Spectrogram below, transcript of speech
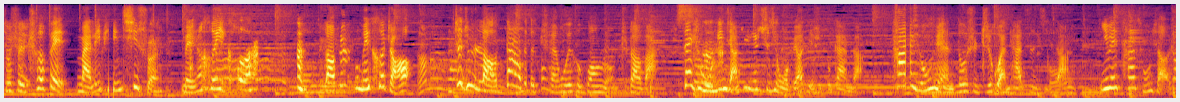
就是车费买了一瓶汽水，每人喝一口，老大都没喝着，这就是老大的权威和光荣，知道吧？但是我跟你讲这个事情，我表姐是不干的，她永远都是只管他自己的，因为他从小是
